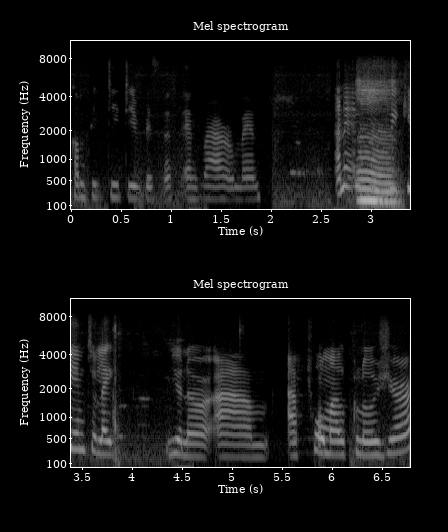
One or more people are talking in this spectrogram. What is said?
competitive business environment and then mm. we came to like you know um, a formal closure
